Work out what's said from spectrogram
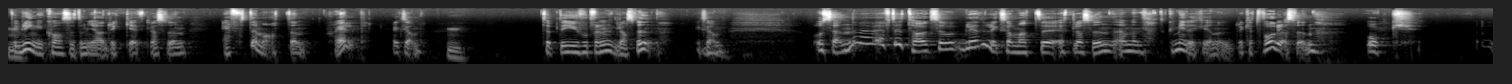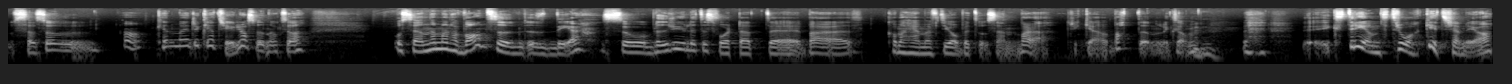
Det är väl inget konstigt om jag dricker ett glas vin efter maten själv, liksom. Typ, det är ju fortfarande ett glas vin, liksom. Och sen eh, efter ett tag så blev det liksom att eh, ett glas vin, ja men då kan man ju lika gärna dricka två glas vin. Och sen så ja, kan man ju dricka tre glas vin också. Och sen när man har vant sig vid det så blir det ju lite svårt att eh, bara komma hem efter jobbet och sen bara dricka vatten. Liksom. Extremt tråkigt kände jag.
